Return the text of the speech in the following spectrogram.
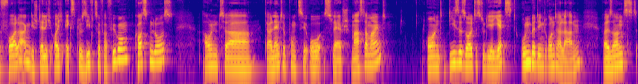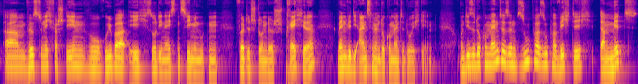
Vorlagen, die stelle ich euch exklusiv zur Verfügung, kostenlos unter talente.co slash mastermind. Und diese solltest du dir jetzt unbedingt runterladen, weil sonst ähm, wirst du nicht verstehen, worüber ich so die nächsten zehn Minuten, Viertelstunde spreche, wenn wir die einzelnen Dokumente durchgehen. Und diese Dokumente sind super, super wichtig, damit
